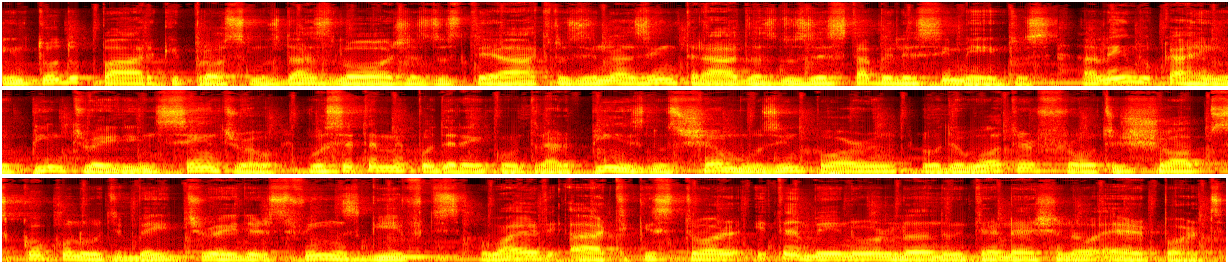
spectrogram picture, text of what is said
em todo o parque, próximos das lojas, dos teatros e nas entradas dos estabelecimentos. Além do carrinho Pin Trading Central, você também poderá encontrar pins nos Shamus Emporium, no The Waterfront Shops, Coconut Bay Traders, Fins Gifts, Wild Arctic Store e também no Orlando International Airport.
